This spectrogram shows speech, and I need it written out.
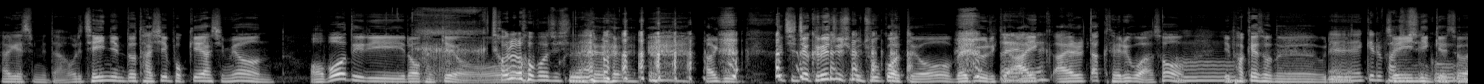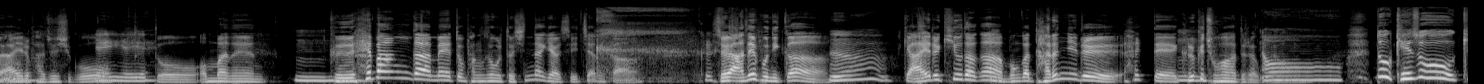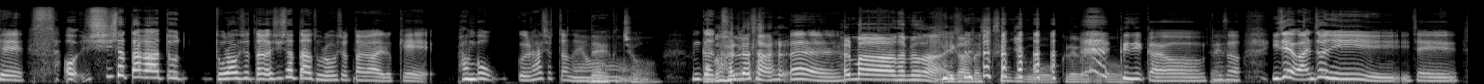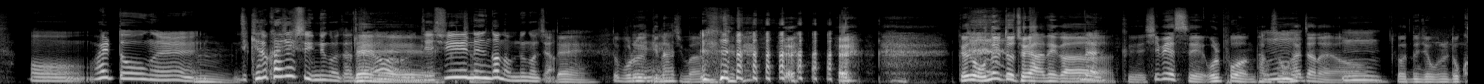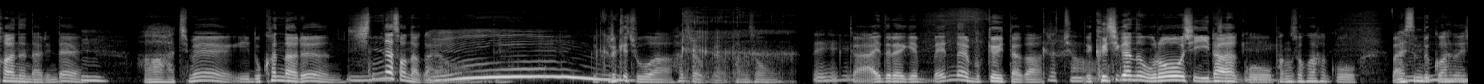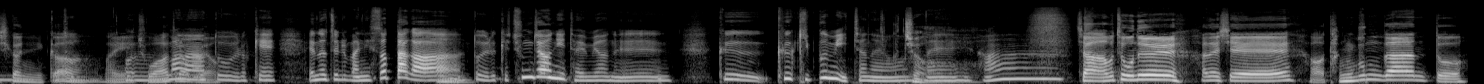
알겠습니다. 우리 제이님도 다시 복귀하시면 업어드리러 갈게요. 저를 업어주시나요? 하긴 진짜 그래주시면 좋을 것 같아요. 매주 이렇게 네. 아이 아이를 딱 데리고 와서 어. 이 밖에서는 우리 네. 제이님께서 아이를 봐주시고 예, 예, 예. 또 엄마는 음, 그 해방감에 또 방송을 더 신나게 할 수 있지 않을까. 저희 아내 보니까 음. 이렇게 아이를 키우다가 뭔가 다른 일을 할 때 그렇게 음. 좋아하더라고요. 어, 또 계속 이렇게 어, 쉬셨다가 또 돌아오셨다가 쉬셨다가 돌아오셨다가 이렇게 반복을 하셨잖아요. 네, 그쵸. 그러니까 할려다 할, 네. 할만 하면 아이가 하나씩 생기고 그래가지고. 그니까요. 그래서 이제 완전히 이제 어 활동을 음. 이제 계속 하실 수 있는 거잖아요. 네, 이제 쉬는 그쵸. 건 없는 거죠. 네. 또 모르긴 네. 하지만. 그래서 오늘도 저희 아내가 네. 그 CBS 올포원 방송 음. 하잖아요. 음. 그것도 이제 오늘 녹화하는 날인데, 음. 아, 아침에 이 녹화 날은 신나서 나가요. 음. 네. 그렇게 좋아하더라고요, 방송. 네. 그러니까 아이들에게 맨날 묶여 있다가 그렇죠. 그 시간은 오롯이 일하고 네. 방송하고 말씀 듣고 음, 하는 시간이니까 그렇죠. 많이 얼마나 좋아하더라고요. 또 이렇게 에너지를 많이 썼다가 음. 또 이렇게 충전이 되면은 그, 그 기쁨이 있잖아요. 그쵸. 네. 아. 자, 아무튼 오늘 하늘 씨의 어, 당분간 또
